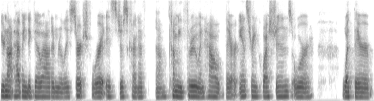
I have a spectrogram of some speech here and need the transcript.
you're not having to go out and really search for it. It's just kind of um, coming through and how they're answering questions or what they're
